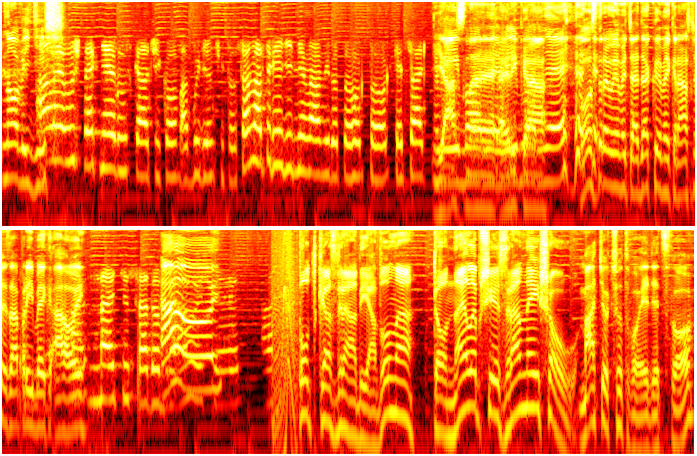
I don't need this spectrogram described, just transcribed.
No vidíš. Ale už pekne ruskáčikom a budem si to sama triediť, nemám mi do toho kto kecať. Jasné, Výborne, Erika. výborne. Pozdravujeme ťa, ďakujeme krásne za príbeh, ahoj. Majte sa dobre. Ahoj. Podcast Rádia Vlna to najlepšie z rannej show. Maťo, čo tvoje detstvo?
